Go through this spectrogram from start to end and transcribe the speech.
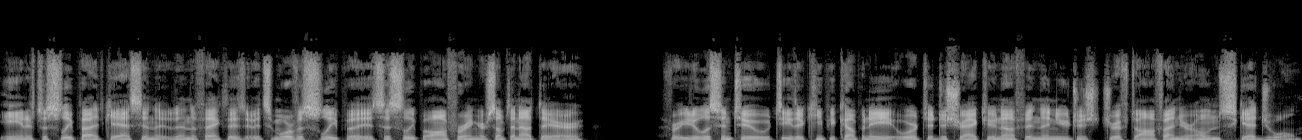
And it's a sleep podcast and the, and the fact that it's more of a sleep, uh, it's a sleep offering or something out there for you to listen to, to either keep you company or to distract you enough. And then you just drift off on your own schedule.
